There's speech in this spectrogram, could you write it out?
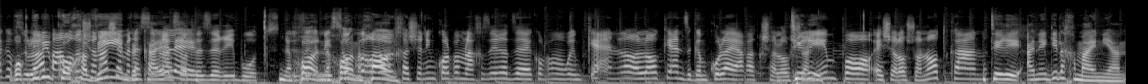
אגב, זו לא עם הפעם הראשונה שמנסים וכאלה. לעשות לזה ריבוט. נכון, זה- נכון, ניסו כבר נכון. לאורך השנים כל פעם להחזיר את זה, כל פעם אומרים כן, לא, לא, כן, זה גם כולה היה רק שלוש תראי. שנים פה, אה, שלוש עונות כאן. תראי, אני אגיד לך מה העניין.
